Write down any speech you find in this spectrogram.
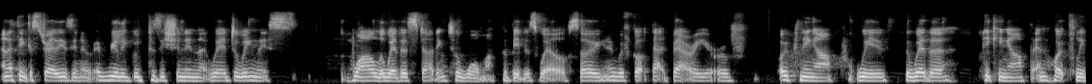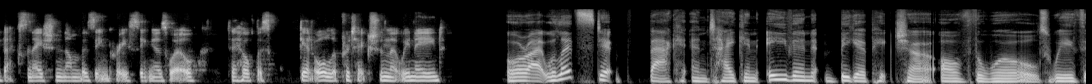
And I think Australia's in a, a really good position in that we're doing this while the weather's starting to warm up a bit as well. So, you know, we've got that barrier of opening up with the weather picking up and hopefully vaccination numbers increasing as well to help us get all the protection that we need. All right, well, let's step back and take an even bigger picture of the world with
